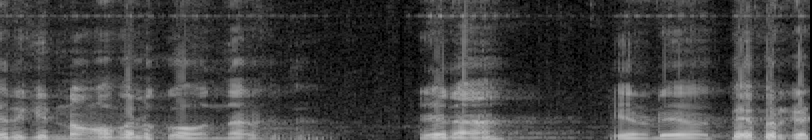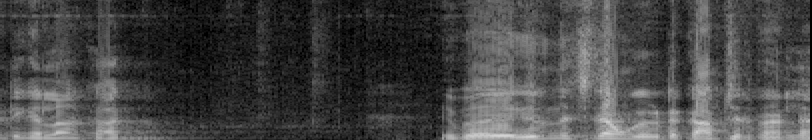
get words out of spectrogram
எனக்கு இன்னும் அவன் மேலே கோவம் தான் இருக்குது. ஏன்னா என்னுடைய பேப்பர் கட்டிங்கெல்லாம் காணி இப்போ இருந்துச்சுன்னா உங்ககிட்ட காமிச்சிருப்பேன்ல.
